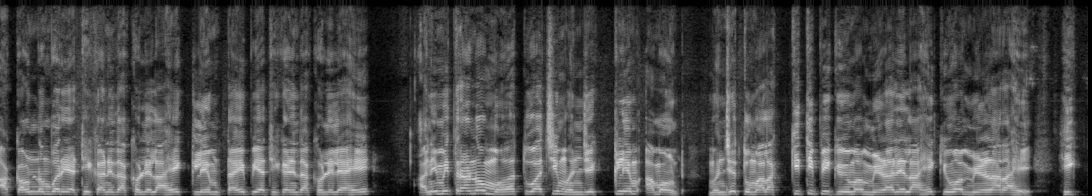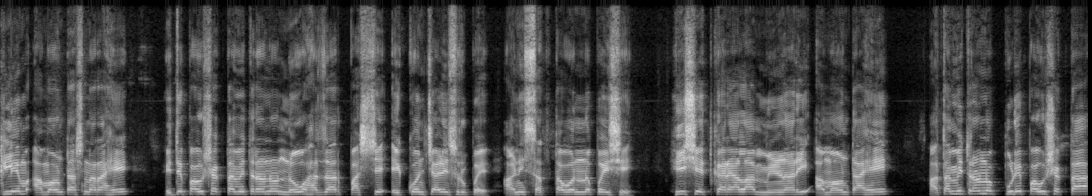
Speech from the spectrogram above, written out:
अकाउंट नंबर या ठिकाणी दाखवलेला आहे. क्लेम टाईप या ठिकाणी दाखवलेले आहे. आणि मित्रांनो महत्त्वाची म्हणजे क्लेम अमाऊंट म्हणजे तुम्हाला किती पीक विमा मिळालेला आहे किंवा मिळणार आहे. ही क्लेम अमाऊंट असणार आहे. इथे पाहू शकता मित्रांनो नऊ हजार पाचशे एकोणचाळीस रुपये आणि सत्तावन्न पैसे ही शेतकऱ्याला मिळणारी अमाऊंट आहे. आता मित्रांनो पुढे पाहू शकता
